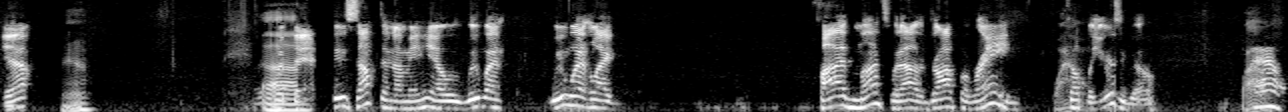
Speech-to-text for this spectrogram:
yeah. Yeah. but Um, do something. I mean, you know, we went we went like five months without a drop of rain Wow. a couple of years ago. Wow.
